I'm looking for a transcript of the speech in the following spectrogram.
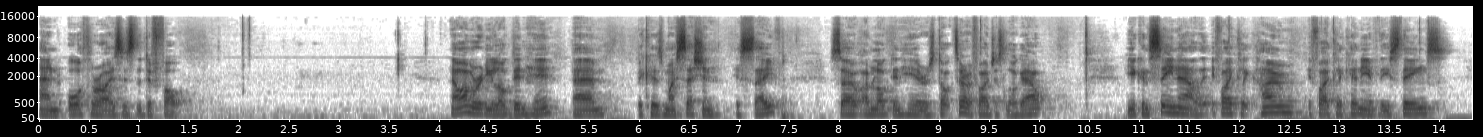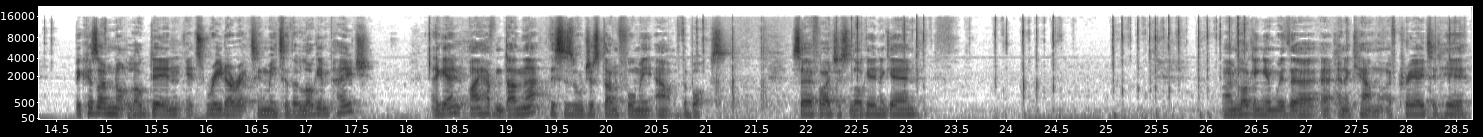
and authorize is the default. Now I'm already logged in here um, because my session is saved. So I'm logged in here as doctor. If I just log out, you can see now that if I click home, if I click any of these things, because I'm not logged in, it's redirecting me to the login page. Again, I haven't done that. This is all just done for me out of the box. So if I just log in again, I'm logging in with a, an account that I've created here.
